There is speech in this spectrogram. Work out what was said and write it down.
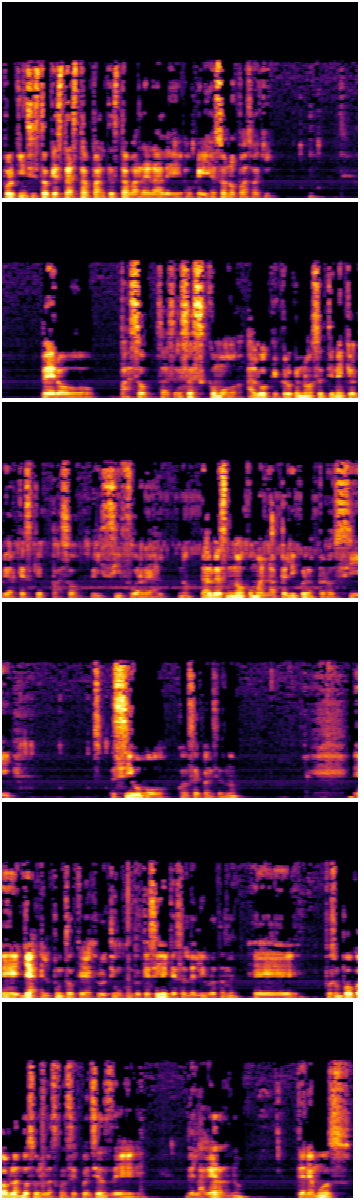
Porque insisto que está esta parte, esta barrera de, ok, eso no pasó aquí. Pero pasó. O sea, eso es como algo que creo que no se tiene que olvidar, que es que pasó y sí fue real, ¿no? Tal vez no como en la película, pero sí, sí hubo consecuencias, ¿no? Eh, ya, el punto que, el último punto que sigue, que es el del libro también, eh, pues un poco hablando sobre las consecuencias de, de la guerra, ¿no? Tenemos,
